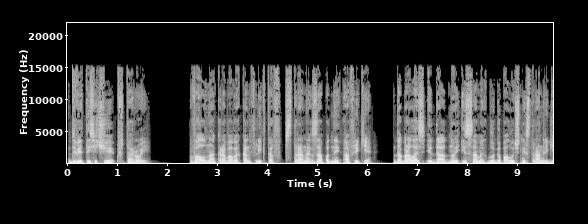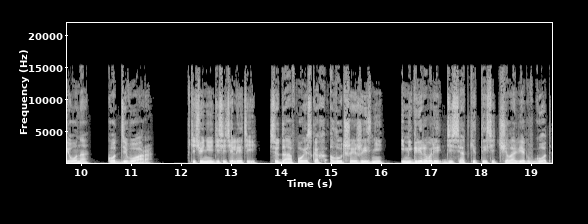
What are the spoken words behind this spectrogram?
2002. Волна кровавых конфликтов в странах Западной Африки добралась и до одной из самых благополучных стран региона – Кот-д'Ивуара. В течение десятилетий сюда в поисках лучшей жизни эмигрировали десятки тысяч человек в год.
